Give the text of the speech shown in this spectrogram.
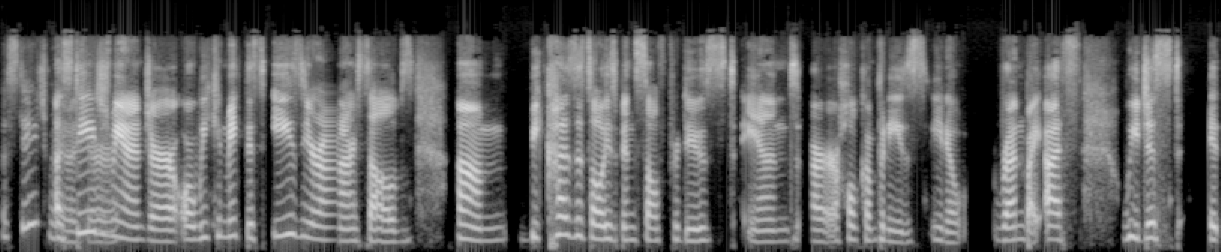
a stage manager. a stage manager, or we can make this easier on ourselves. Um, because it's always been self-produced and our whole company is, you know, run by us. We just it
